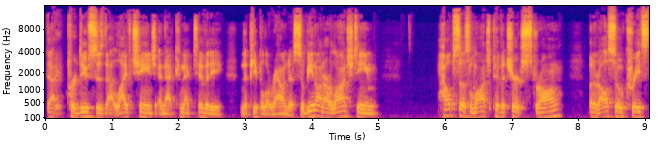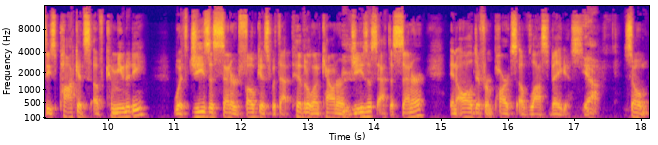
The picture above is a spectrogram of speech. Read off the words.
that produces that life change and that connectivity in the people around us. So being on our launch team helps us launch Pivot Church strong, but it also creates these pockets of community with Jesus centered focus with that pivotal encounter of mm-hmm. Jesus at the center in all different parts of Las Vegas. Yeah, So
